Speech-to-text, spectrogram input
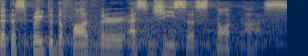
Let us pray to the Father as Jesus taught us.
